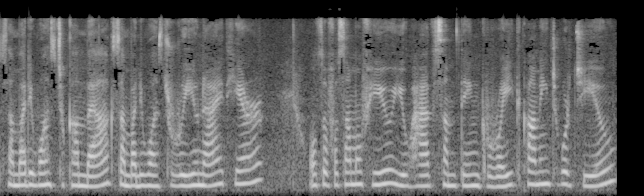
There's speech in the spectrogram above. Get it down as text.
Somebody wants to come back, somebody wants to reunite here. Also, for some of you, you have something great coming towards you.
